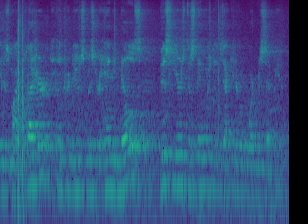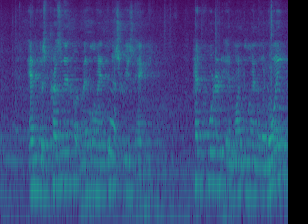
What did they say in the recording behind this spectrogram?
It is my pleasure to introduce Mr. Andy Mills, this year's Distinguished Executive Award recipient. Andy is president of Medline Industries, Inc. Headquartered in Mundelein, Illinois,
